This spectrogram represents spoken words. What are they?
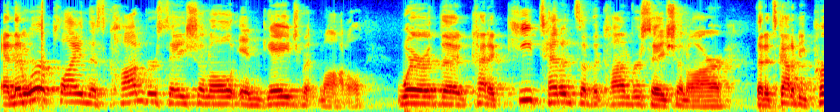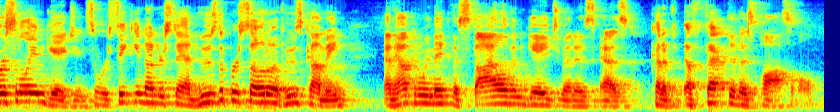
And then we're applying this conversational engagement model where the kind of key tenets of the conversation are that it's got to be personally engaging. So we're seeking to understand who's the persona of who's coming and how can we make the style of engagement as, as kind of effective as possible.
